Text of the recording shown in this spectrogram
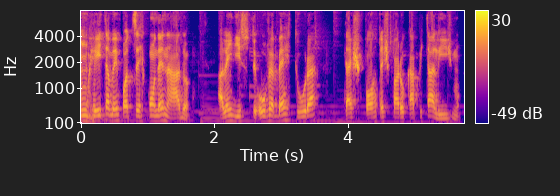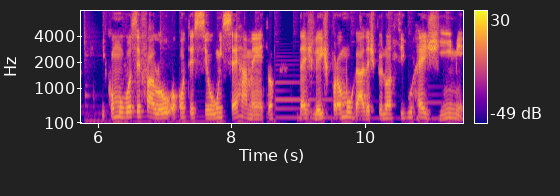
um rei também pode ser condenado. Além disso, houve abertura das portas para o capitalismo. E como você falou, aconteceu o encerramento das leis promulgadas pelo antigo regime,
